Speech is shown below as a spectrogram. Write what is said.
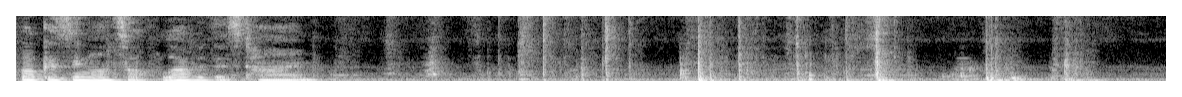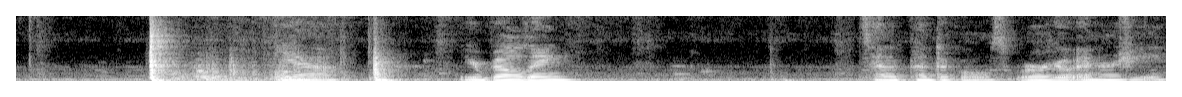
focusing on self love at this time. Yeah, you're building Ten of Pentacles, Virgo energy.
